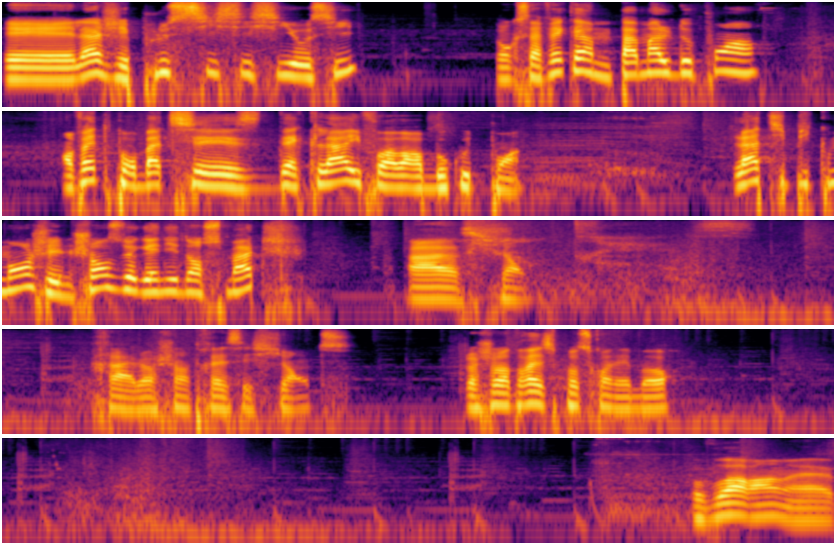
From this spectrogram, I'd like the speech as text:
Et là, j'ai plus 6 ici aussi. Donc ça fait quand même pas mal de points. Hein. En fait, pour battre ces decks-là, il faut avoir beaucoup de points. Là, typiquement, j'ai une chance de gagner dans ce match. Ah, c'est chiant. Ah, l'enchantresse est chiante. L'enchantresse, je pense qu'on est mort. Faut voir, hein.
